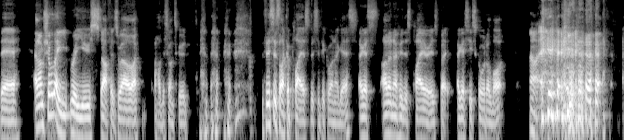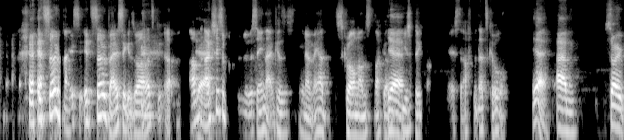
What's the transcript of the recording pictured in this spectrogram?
there, and I'm sure they reuse stuff as well. Like, oh, this one's good. this is like a player specific one, I guess. I guess I don't know who this player is, but I guess he scored a lot. No. it's so basic. It's so basic as well. That's good. Uh, I'm Yeah. actually surprised I've never seen that because you know me, I scroll on like a Yeah. usually stuff, but that's cool. yeah. Um. So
